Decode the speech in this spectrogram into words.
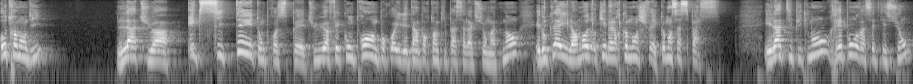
Autrement dit, là tu as excité ton prospect, tu lui as fait comprendre pourquoi il est important qu'il passe à l'action maintenant, et donc là il est en mode, ok, ben alors comment je fais? Comment ça se passe? Et là, typiquement, répondre à cette question,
